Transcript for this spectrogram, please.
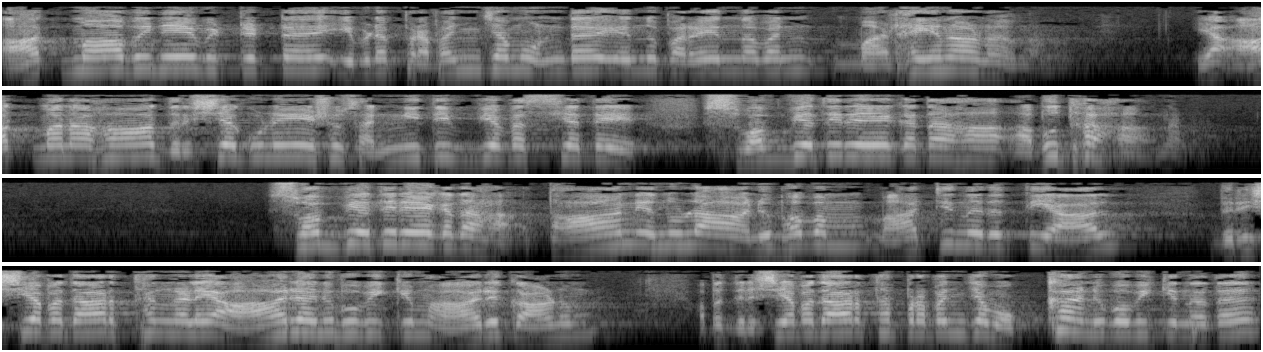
ആത്മാവിനെ വിട്ടിട്ട് ഇവിടെ പ്രപഞ്ചമുണ്ട് എന്ന് പറയുന്നവൻ മഠയനാണ്. യ ആത്മനഃ ദൃശ്യഗുണേഷു സന്നിധി വ്യവസ്യത്തെ സ്വവ്യതിരേകത അബുധ എന്നാണ്. സ്വവ്യതിരേകത താൻ എന്നുള്ള ആ അനുഭവം മാറ്റി നിർത്തിയാൽ ദൃശ്യപദാർത്ഥങ്ങളെ ആരനുഭവിക്കും ആര് കാണും? അപ്പൊ ദൃശ്യപദാർത്ഥ പ്രപഞ്ചം ഒക്കെ അനുഭവിക്കുന്നത്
